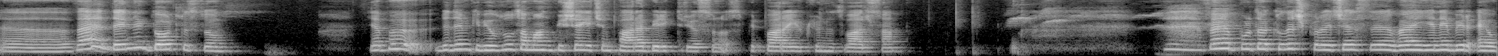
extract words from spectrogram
Ee, ve değnek dörtlüsü. Ya bu dediğim gibi uzun zaman bir şey için para biriktiriyorsunuz. Bir para yüklünüz varsa. Ve burada kılıç kraliçesi ve yeni bir ev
